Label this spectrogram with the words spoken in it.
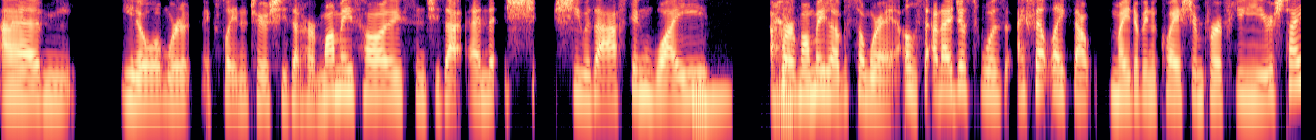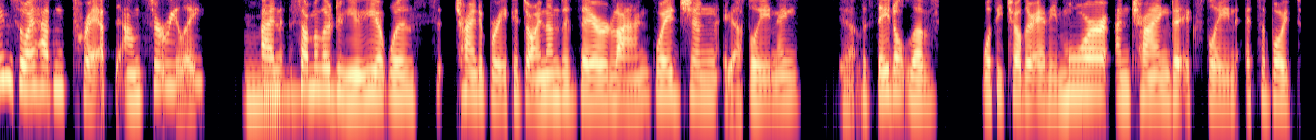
Um, you know, and we're explaining to her she's at her mummy's house and she's at, and she, she was asking why her Yeah. mummy lives somewhere else. And I just was, I felt like that might have been a question for a few years' time. So I hadn't prepped the answer really. Mm. And similar to you, it was trying to break it down under their language and Yeah. explaining Yeah. that they don't live with each other anymore and trying to explain it's about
